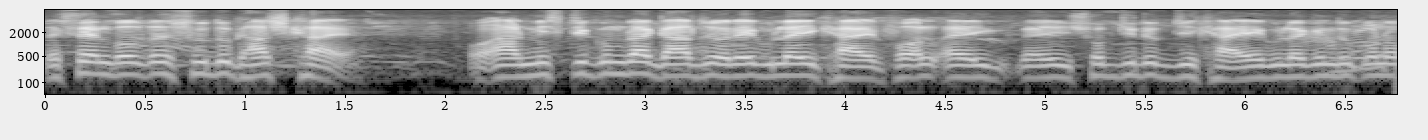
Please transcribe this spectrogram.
দেখছেন বলতে শুধু ঘাস খায়। আর মিষ্টি কুমড়া গাজর এগুলাই খায় ফল এই সবজি টবজি খায় এগুলা কিন্তু কোনো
